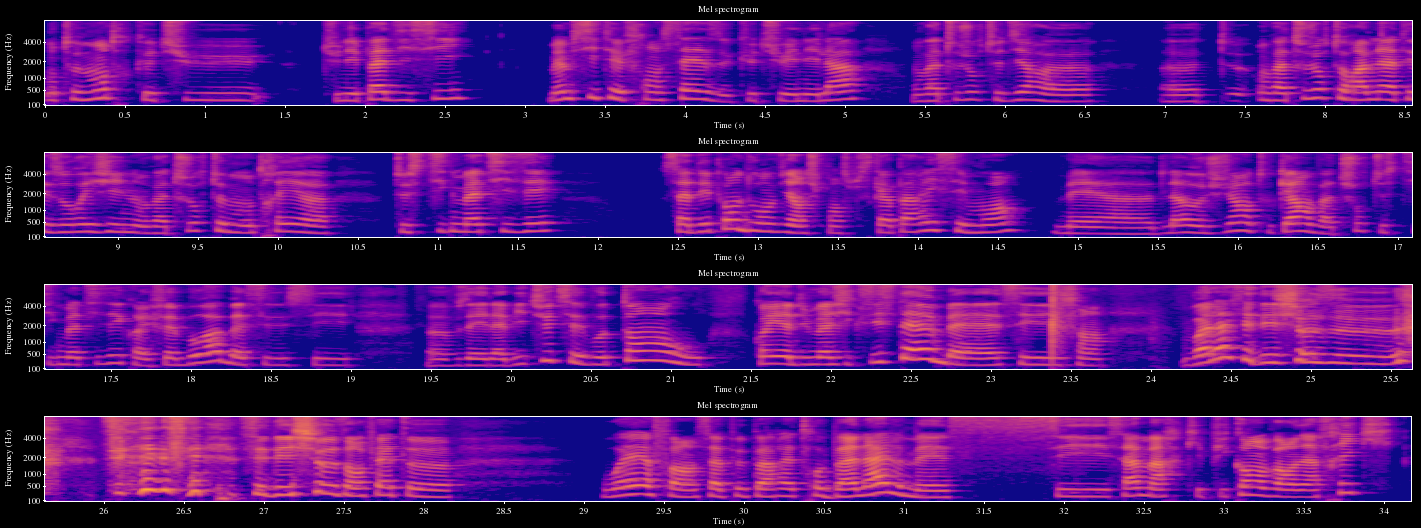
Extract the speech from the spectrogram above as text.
on te montre que tu, tu n'es pas d'ici. Même si tu es française, que tu es née là, on va toujours te dire, euh, euh, on va toujours te ramener à tes origines, on va toujours te montrer, euh, te stigmatiser. Ça dépend d'où on vient, je pense, parce qu'à Paris c'est moins, mais de là où je viens, en tout cas, on va toujours te stigmatiser. Quand il fait beau, ah, ben c'est, vous avez l'habitude, c'est votre temps, ou quand il y a du Magic System, ben c'est, voilà, c'est des choses, c'est, des choses en fait, ouais, enfin, ça peut paraître banal, mais c'est, ça marque. Et puis quand on va en Afrique,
